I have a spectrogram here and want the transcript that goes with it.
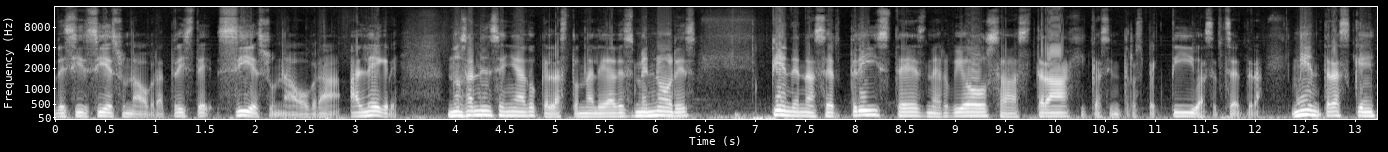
decir si es una obra triste, si es una obra alegre nos han enseñado que las tonalidades menores tienden a ser tristes, nerviosas, trágicas, introspectivas, etc. Mientras que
